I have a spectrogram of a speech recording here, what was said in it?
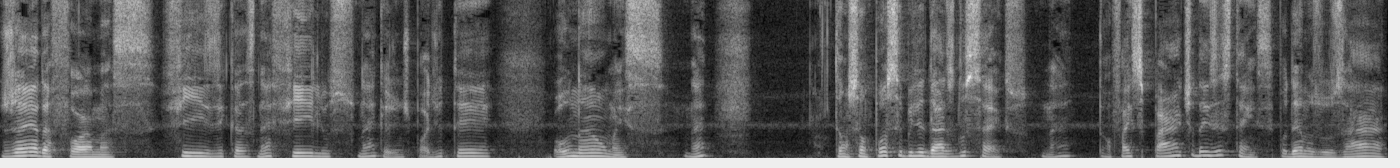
gera formas físicas, né? Filhos, né? Que a gente pode ter ou não, mas, né? Então são possibilidades do sexo, né? Então faz parte da existência. Podemos usar,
